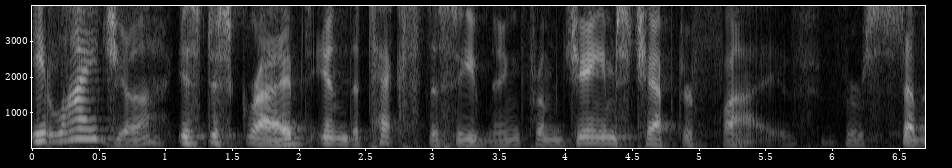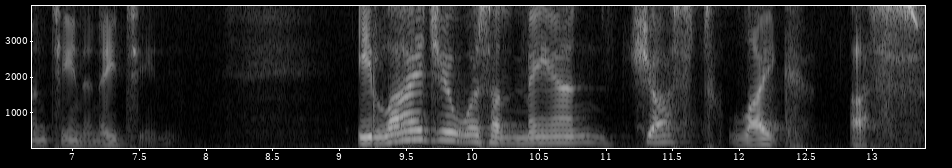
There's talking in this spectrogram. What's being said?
Elijah is described in the text this evening from James chapter 5, verse 17 and 18. Elijah was a man just like us.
